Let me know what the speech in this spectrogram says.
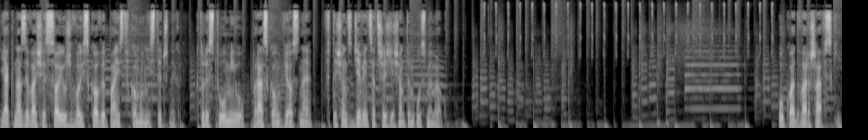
Jak nazywa się sojusz wojskowy państw komunistycznych, który stłumił praską wiosnę w 1968 roku? Układ Warszawski.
